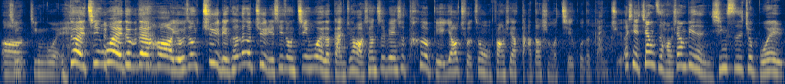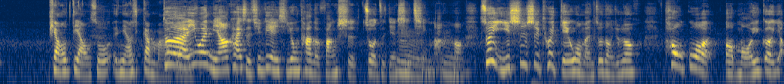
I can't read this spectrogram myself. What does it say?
呃，敬畏，对，敬畏，对不对？哈，有一种距离，可是那个距离是一种敬畏的感觉，好像这边是特别要求这种方式要达到什么结果的感觉。而且这样子好像变成你心思就不会飘掉，说你要去干嘛？对，因为你要开始去练习用他的方式做这件事情嘛，哈、嗯嗯。所以仪式是会给我们这种，就是说。透过呃某一个要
